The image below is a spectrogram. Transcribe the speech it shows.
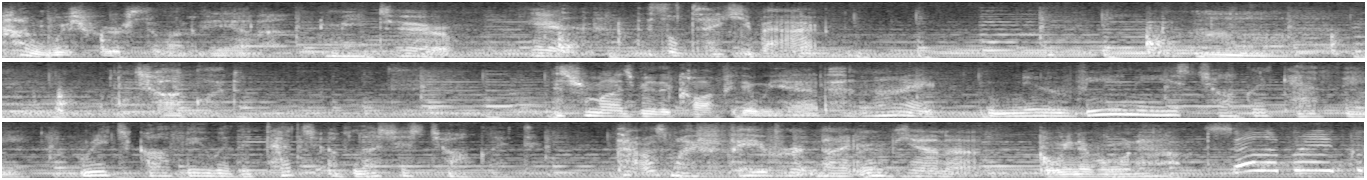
I wish we were still in Vienna. Me too. Here, this'll take you back. Hmm. Chocolate. This reminds me of the coffee that we had. At night. New Viennese Chocolate Cafe. Rich coffee with a touch of luscious chocolate. That was my favorite night in Vienna. But we never went out. Celebrate the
